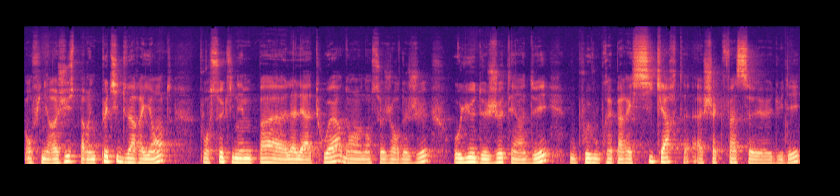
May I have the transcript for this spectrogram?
on finira juste par une petite variante. Pour ceux qui n'aiment pas l'aléatoire dans, dans ce genre de jeu, au lieu de jeter un dé, vous pouvez vous préparer six cartes à chaque face euh, du dé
